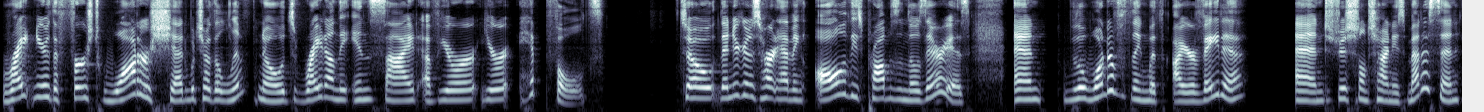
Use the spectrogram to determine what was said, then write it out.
right near the first watershed, which are the lymph nodes right on the inside of your, your hip folds. So then you're going to start having all of these problems in those areas. And the wonderful thing with Ayurveda and traditional Chinese medicine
